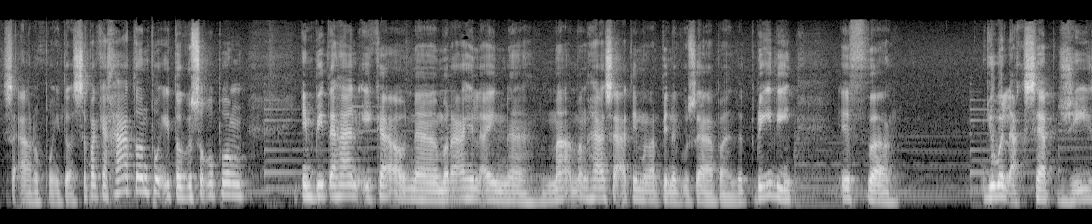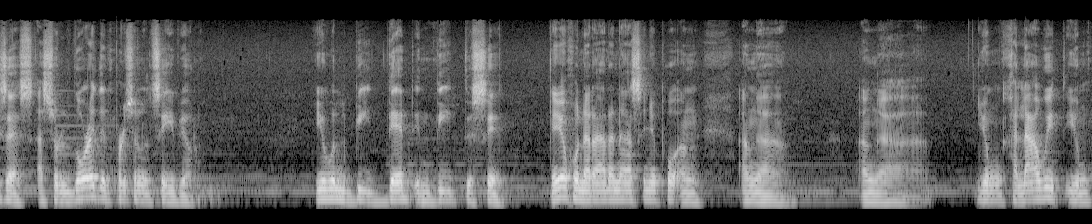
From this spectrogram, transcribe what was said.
sa araw po ito. Sa pagkakataon po ito, gusto ko pong imbitahan ikaw na marahil ay na mamangha sa ating mga pinag-usapan that really if uh, you will accept Jesus as your Lord and personal Savior, you will be dead indeed to sin. Ngayon, kung nararanasan niyo po ang ang uh, ang uh, yung kalawit, yung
